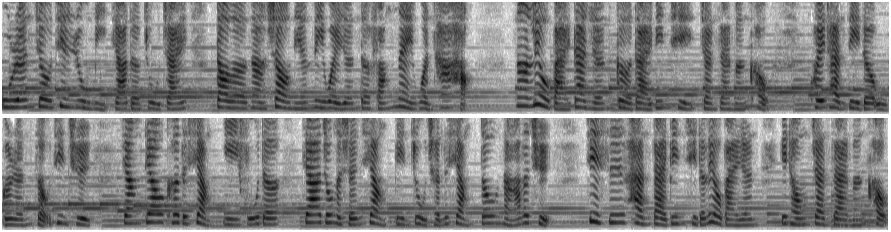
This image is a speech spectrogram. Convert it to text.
五人就进入米家的住宅，到了那少年立位人的房内，问他好。那六百担人各带兵器，站在门口。窥探地的五个人走进去，将雕刻的像、以福德家中的神像并铸成的像都拿了去。祭司和带兵器的六百人一同站在门口。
